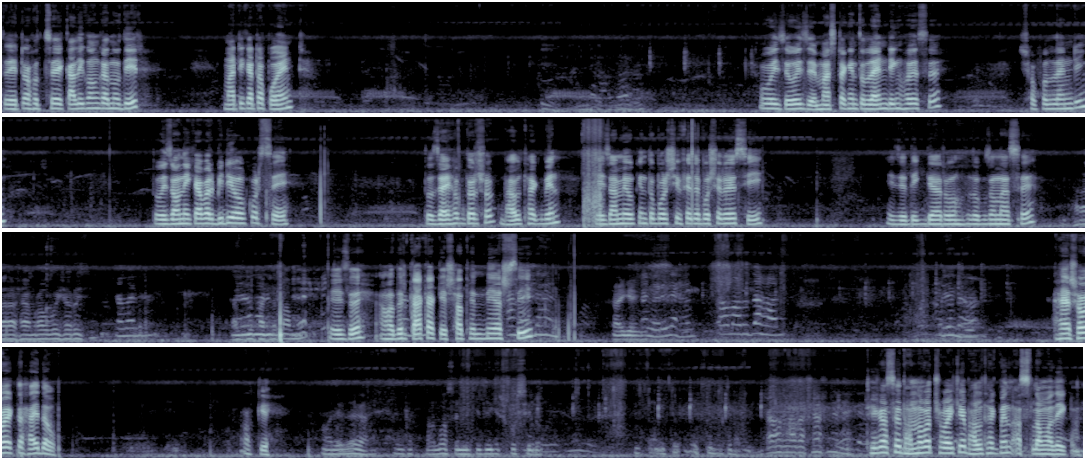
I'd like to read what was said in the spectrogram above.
তো এটা হচ্ছে কালীগঙ্গা নদীর মাটিকাটা পয়েন্ট। ওই যে ওই যে মাছটা কিন্তু ল্যান্ডিং হয়েছে। সফল ল্যান্ডিং তো ওই যে অনেকে আবার ভিডিও করছে। তো যাই হোক দর্শক ভালো থাকবেন। এই যে আমিও কিন্তু বড়শি ফেলে বসে রয়েছি। এই যে দিক দিয়ে আরও লোকজন আছে। এই যে আমাদের কাকাকে সাথে নিয়ে আসছি. হ্যাঁ সবাই একটা হাই দাও। ওকে আমাদের জায়গায় ভালো আছে নিচে জিজ্ঞেস করছিল। ঠিক আছে ধন্যবাদ সবাইকে ভালো থাকবেন আসসালামু আলাইকুম।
